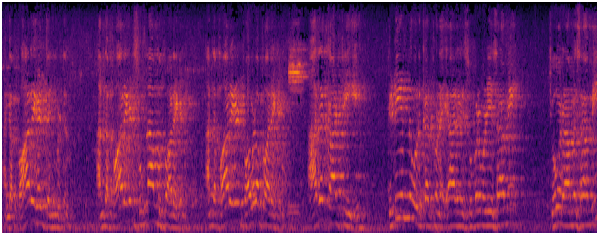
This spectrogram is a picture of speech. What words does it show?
அங்க பாறைகள் தென்பட்டது. அந்த பாறைகள் சுண்ணாம்பு பாறைகள். அந்த பாறைகள் பவள பாறைகள். அதை காட்டி திடீர்னு ஒரு கற்பனை. யாரு? சுப்பிரமணிய சாமி சோ ராமசாமி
